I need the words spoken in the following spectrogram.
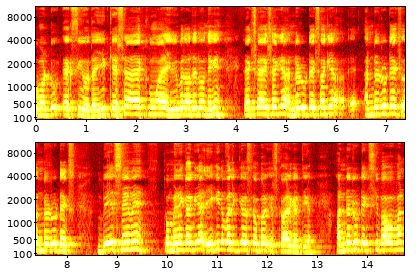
upon two x ही होता है। ये कैसे आया क्यों आया? ये भी बता देता हूँ, देखें। एक्स का एक्स आ गया अंडर रूट एक्स आ गया under root x under root x base same है तो मैंने क्या किया? एक ही दफ़ा लिख के उसके ऊपर स्क्वायर कर दिया। अंडर रूट एक्स की power one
